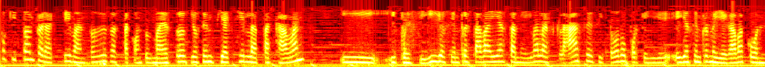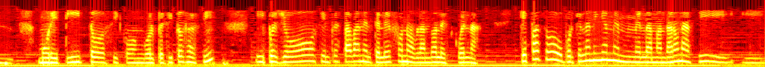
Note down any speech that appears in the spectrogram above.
poquito interactiva, entonces hasta con sus maestros yo sentía que la atacaban y, y pues sí, yo siempre estaba ahí, hasta me iba a las clases y todo, porque ella siempre me llegaba con moretitos y con golpecitos así, y pues yo siempre estaba en el teléfono hablando a la escuela. ¿Qué pasó? ¿Por qué la niña me, me la mandaron así? Y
